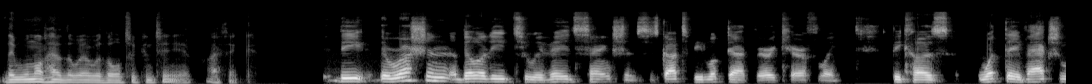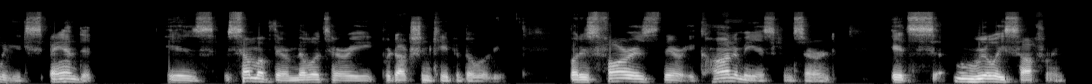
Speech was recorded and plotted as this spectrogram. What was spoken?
they will not have the wherewithal to continue. I think the the Russian ability to evade sanctions has got to be looked at very carefully, because what they've actually expanded is some of their military production capability. But as far as their economy is concerned, it's really suffering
